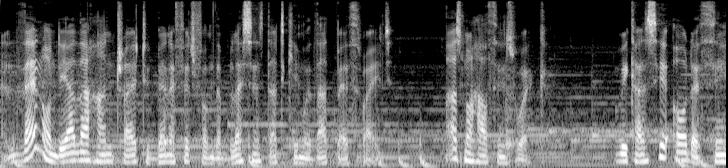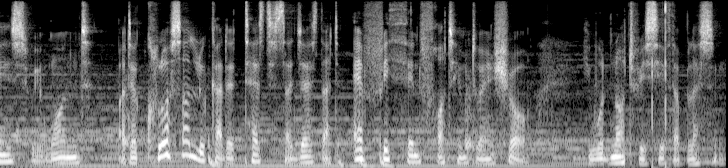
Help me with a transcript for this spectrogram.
and then on the other hand try to benefit from the blessings that came with that birthright. That's not how things work. We can say all the things we want, but a closer look at the text suggests that everything fought him to ensure he would not receive the blessing.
